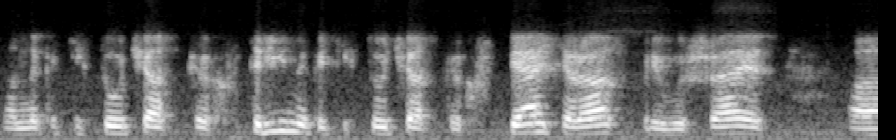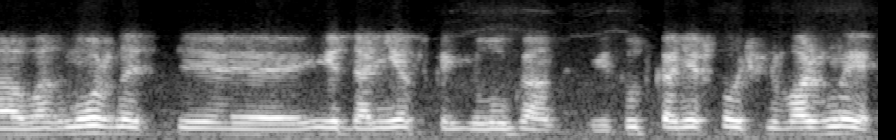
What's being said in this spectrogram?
на каких-то участках в три, на каких-то участках в пять раз превышает а, возможности и Донецка, и Луганска. И тут, конечно, очень важны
